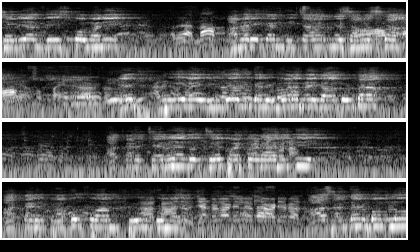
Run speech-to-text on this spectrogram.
చర్యలు తీసుకోమని అమెరికన్ విచారణ సంస్థ ఎఫ్బిఐ నివేదికలు ఇవ్వడమే కాకుండా అక్కడ చర్యలు చేపట్టడానికి అక్కడి ప్రభుత్వం ఆ సందర్భంలో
